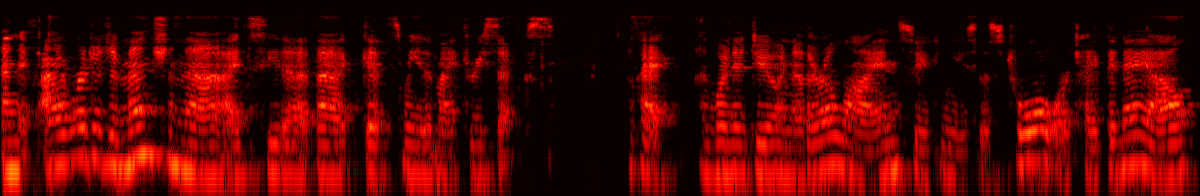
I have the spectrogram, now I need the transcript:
And if I were to dimension that, I'd see that that gets me to my 3, 6. Okay, I'm going to do another align, so you can use this tool or type in AL.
